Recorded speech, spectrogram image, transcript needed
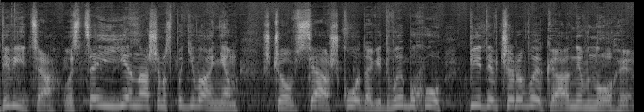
Дивіться, ось це і є нашим сподіванням, що вся шкода від вибуху піде в черевики, а не в ноги.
